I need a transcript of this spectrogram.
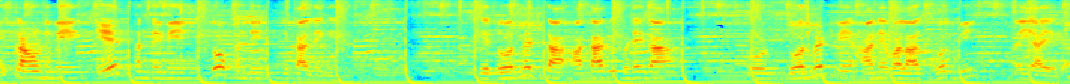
इस राउंड में एक फंदे में दो फंदे निकालेंगे। ये डोरमेट का आकार भी बढ़ेगा और डोरमेट में आने वाला घोल भी नहीं आएगा।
